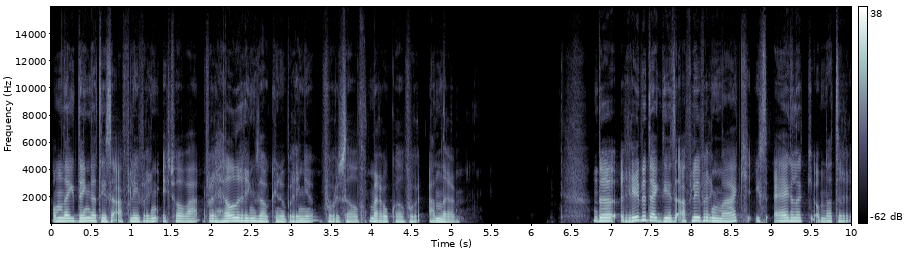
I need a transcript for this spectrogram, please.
omdat ik denk dat deze aflevering echt wel wat verheldering zou kunnen brengen voor jezelf, maar ook wel voor anderen. De reden dat ik deze aflevering maak is eigenlijk omdat er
